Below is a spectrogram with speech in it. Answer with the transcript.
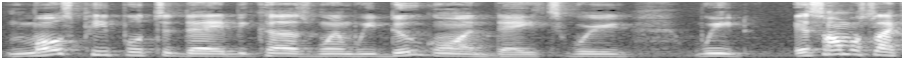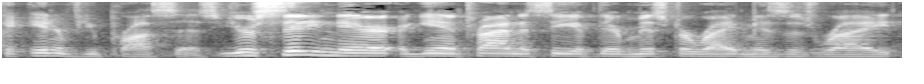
most people today because when we do go on dates we we it's almost like an interview process. You're sitting there again trying to see if they're Mr. Right, Mrs. Right,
